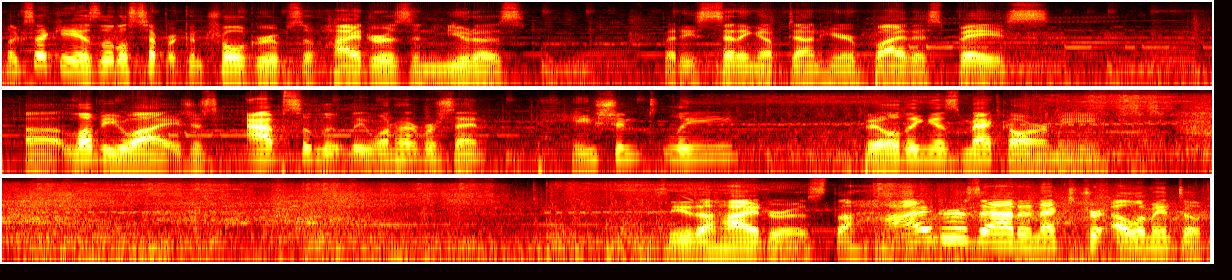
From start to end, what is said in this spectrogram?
Looks like he has little separate control groups of Hydras and Mutas that he's setting up down here by this base. Uh, Love UI is just absolutely 100% patiently building his mech army. See the Hydras. The Hydras add an extra element of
